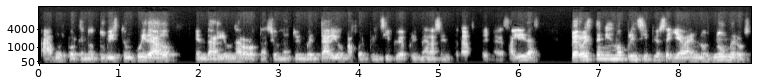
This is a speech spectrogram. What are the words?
Ah, pues porque no tuviste un cuidado en darle una rotación a tu inventario bajo el principio de primeras entradas, primeras salidas. Pero este mismo principio se lleva en los números.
